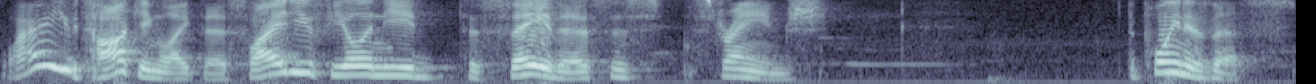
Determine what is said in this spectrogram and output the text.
why are you talking like this? Why do you feel a need to say this? This is strange. The point is this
